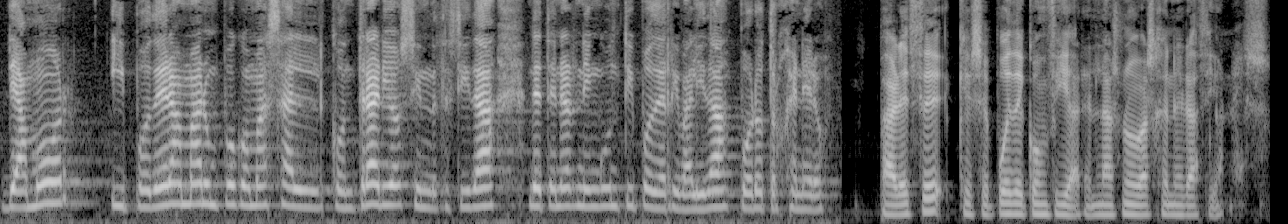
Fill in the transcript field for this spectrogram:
de amor y poder amar un poco más al contrario sin necesidad de tener ningún tipo de rivalidad por otro género parece que se puede confiar en las nuevas generaciones.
